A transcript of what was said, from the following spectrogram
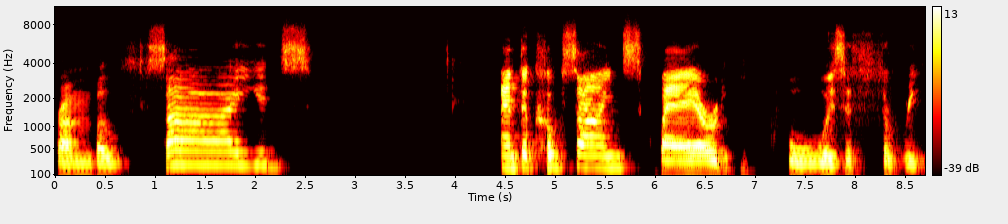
from both sides. And the cosine squared equals three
